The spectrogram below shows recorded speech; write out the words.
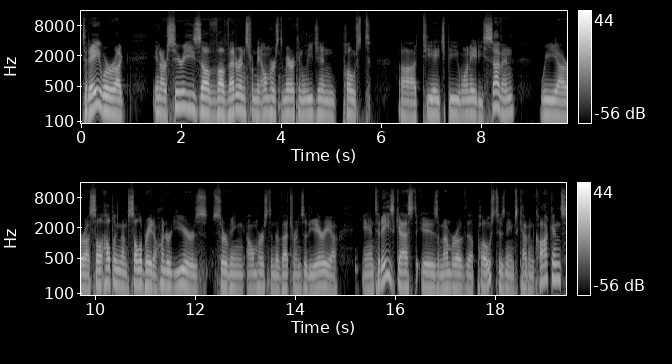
Today we're uh, in our series of uh, veterans from the Elmhurst American Legion post uh, THB 187. We are uh, so helping them celebrate 100 years serving Elmhurst and the veterans of the area. And today's guest is a member of the post. His name's Kevin Calkins.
